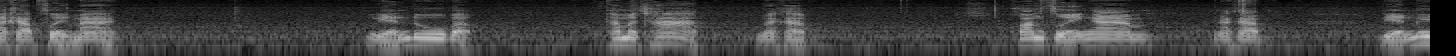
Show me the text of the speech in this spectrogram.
นะครับ สวยมาก เหรียญดูแบบธรรมชาตินะครับ ความสวยงามนะครับ เหรียญไม่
